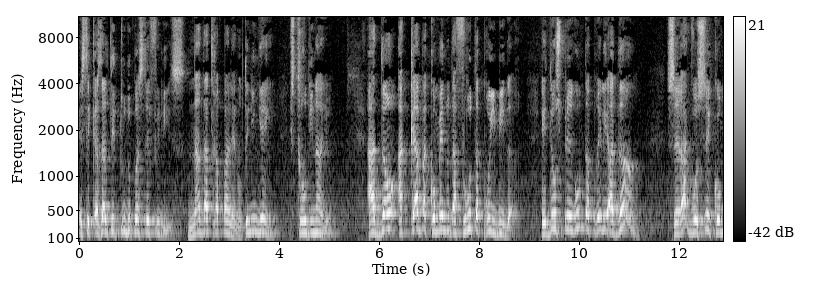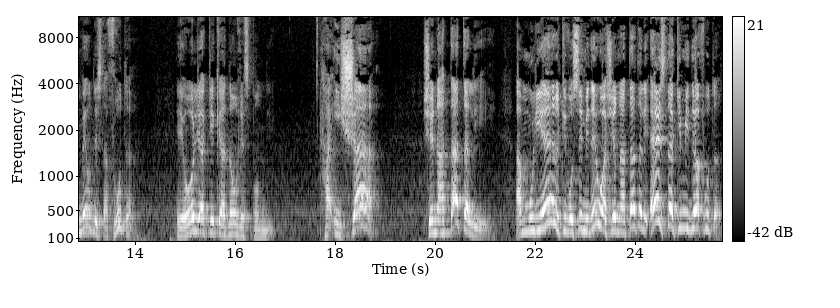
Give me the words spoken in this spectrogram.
Este casal tem tudo para ser feliz. Nada atrapalha, não tem ninguém. Extraordinário. Adão acaba comendo da fruta proibida. E Deus pergunta para ele: Adão, Será que você comeu desta fruta? E olha o que Adão responde. Haisha shenatatali. A mulher que você me deu, a shenatatali, esta que me deu a fruta.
